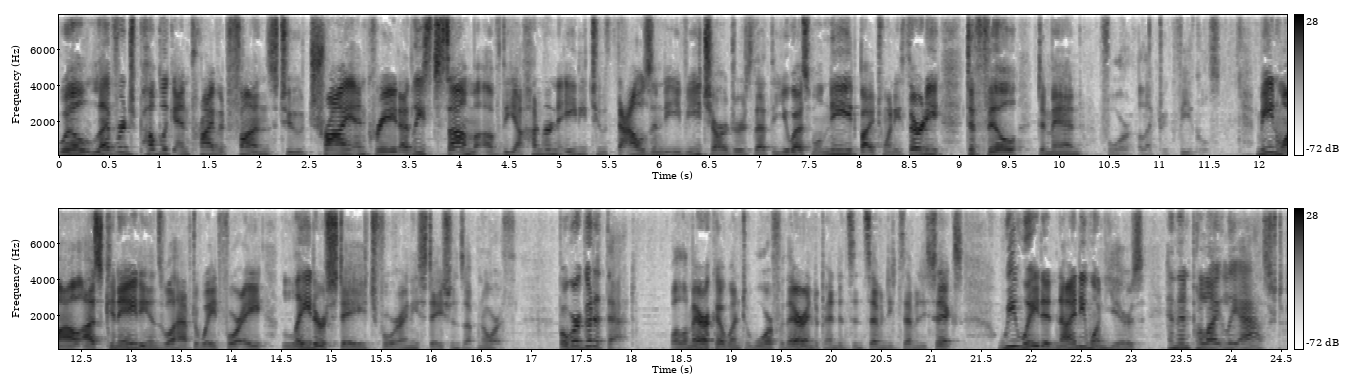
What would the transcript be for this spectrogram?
will leverage public and private funds to try and create at least some of the 182,000 EV chargers that the US will need by 2030 to fill demand for electric vehicles. Meanwhile, us Canadians will have to wait for a later stage for any stations up north. But we're good at that. While America went to war for their independence in 1776, we waited 91 years and then politely asked,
